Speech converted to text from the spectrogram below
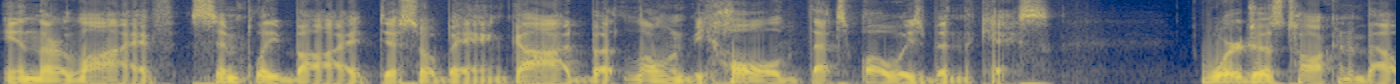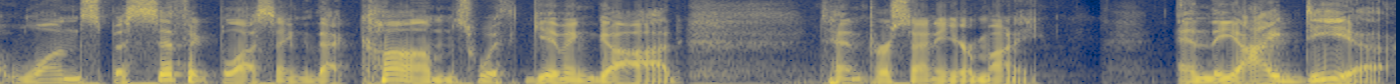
in their life simply by disobeying God, but lo and behold, that's always been the case. We're just talking about one specific blessing that comes with giving God 10% of your money. And the idea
